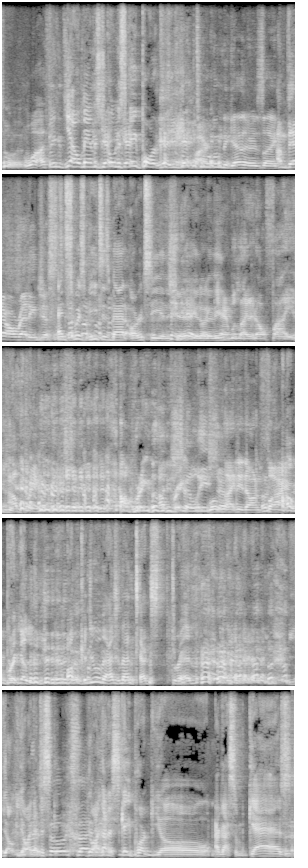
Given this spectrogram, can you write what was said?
Totally. Well, I think it's Yo, man, let's get- go to skate park. Yeah, you get two of them together. It's like I'm there already. Just and Swizz Beatz is mad artsy and shit. Yeah, you know like, what I mean? Yeah, we'll light it on fire. I'll bring Alicia. I'll bring Alicia. bring Alicia. We'll light it on fire. I'll bring Alicia. Oh, can you imagine that text thread? yo, yo, I got They're the so excited. Yo, I got a skate park. Yo, I got some gas.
